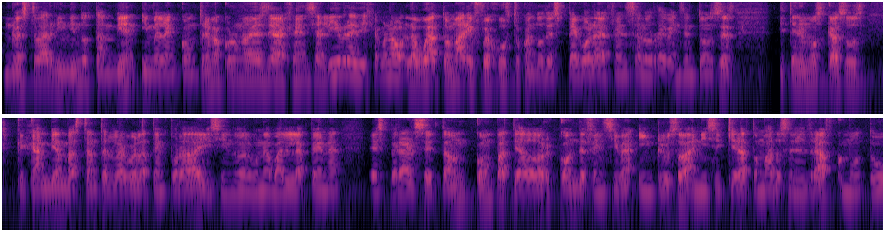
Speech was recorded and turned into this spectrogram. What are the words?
no estaba rindiendo tan bien y me la encontré, me acuerdo una vez de agencia libre y dije, bueno, la voy a tomar y fue justo cuando despegó la defensa de los Ravens. Entonces, sí tenemos casos que cambian bastante a lo largo de la temporada y sin duda alguna vale la pena esperarse tan con pateador, con defensiva, incluso a ni siquiera tomarlos en el draft como tú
